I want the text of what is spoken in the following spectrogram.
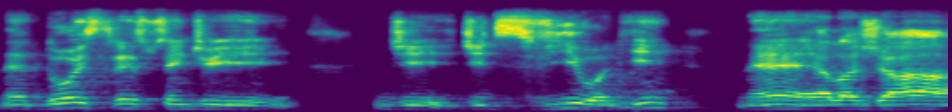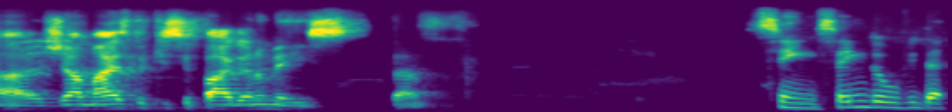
né, 2, 3% de, de, de desvio ali, né, ela já, já mais do que se paga no mês. Tá? Sim, sem dúvida.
